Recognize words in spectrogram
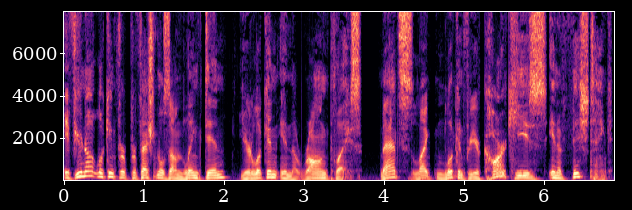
If you're not looking for professionals on LinkedIn, you're looking in the wrong place. That's like looking for your car keys in a fish tank.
